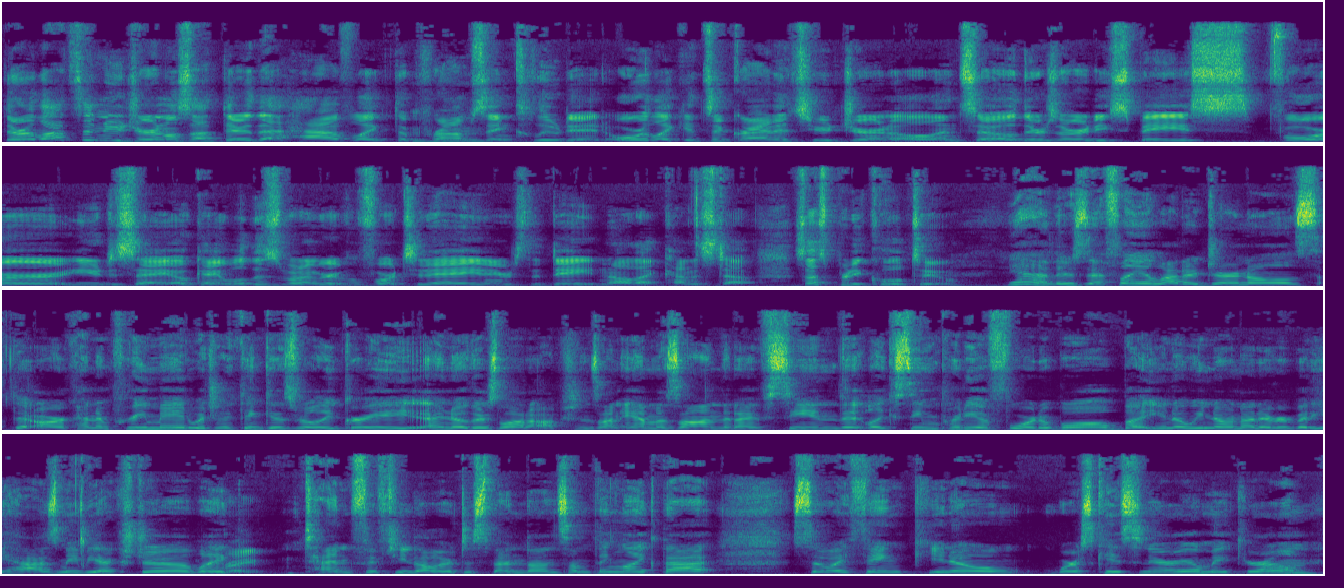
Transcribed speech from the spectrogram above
there are lots of new journals out there that have, like, the mm-hmm. prompts mm-hmm. included, or, like, it's a gratitude journal. And so there's already space for you to say, okay, well, this is what I'm grateful for today, and here's the date and all that kind of stuff. So that's pretty cool, too. Yeah, there's definitely a lot of journals that are kind of pre made, which I think is really great. I know there's a lot of options on Amazon that I've seen that like seem pretty affordable, but you know, we know not everybody has maybe extra like right. 10 $15 to spend on something like that. So I think, you know, worst case scenario, make your own.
